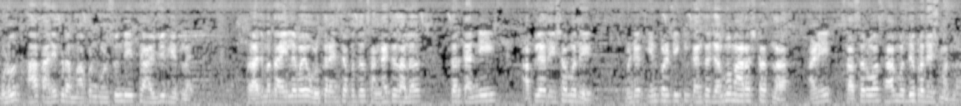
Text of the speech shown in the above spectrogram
म्हणून हा कार्यक्रम आपण गुळसुंदे इथे आयोजित घेतलाय. राजमाता अहिल्याबाई होळकर यांच्याबद्दल सांगायचं झालं तर त्यांनी आपल्या देशामध्ये म्हणजे इन पर्टिक्युलर त्यांचा जन्म महाराष्ट्रातला आणि सासरवास हा मध्य प्रदेशमधला.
